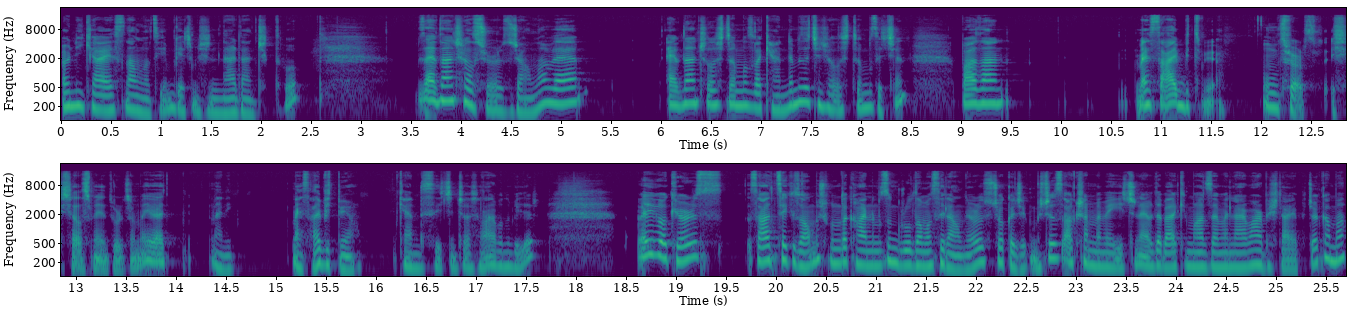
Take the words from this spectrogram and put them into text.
ön hikayesini anlatayım. Geçmişin nereden çıktı bu. Biz evden çalışıyoruz Can'la ve evden çalıştığımız ve kendimiz için çalıştığımız için bazen mesai bitmiyor. Unutuyoruz işi çalışmayı durdurmayı ve hani mesai bitmiyor. Kendisi için çalışanlar bunu bilir. Ve bir bakıyoruz saat 8 olmuş. Bunu da karnımızın guruldamasıyla anlıyoruz. Çok acıkmışız. Akşam yemeği için evde belki malzemeler var bir şeyler yapacak ama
